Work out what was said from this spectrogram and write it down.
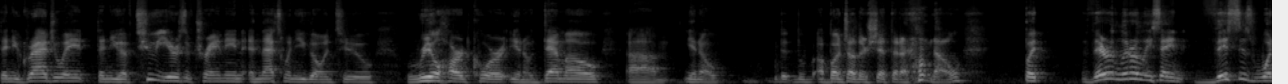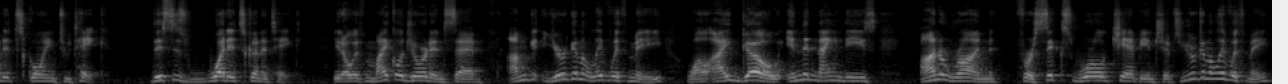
then you graduate then you have two years of training and that's when you go into real hardcore you know demo um, you know a bunch of other shit that i don't know. But they're literally saying this is what it's going to take. This is what it's going to take. You know if michael jordan said i'm you're going to live with me while i go in the 90s on a run for six world championships. You're going to live with me.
